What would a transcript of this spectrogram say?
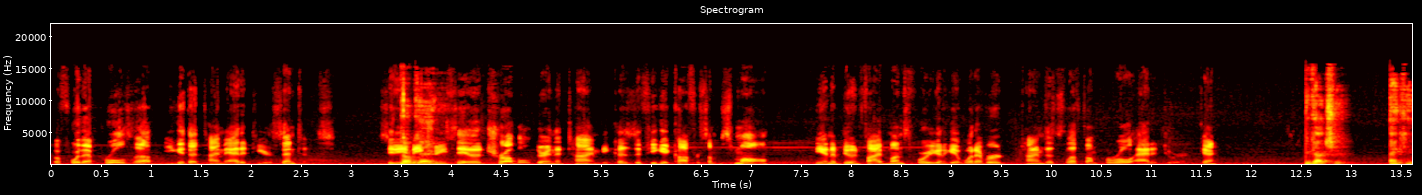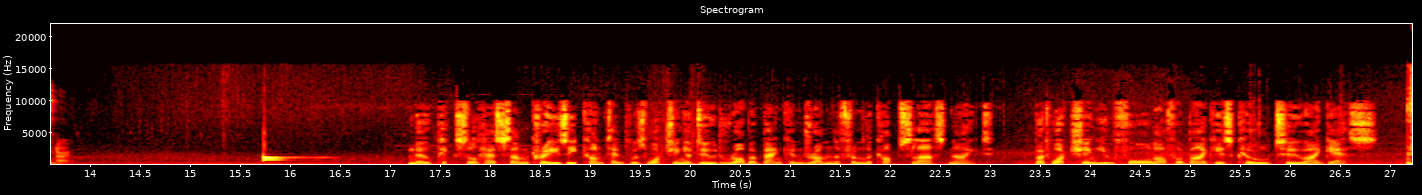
before that parole's up, you get that time added to your sentence. So you need to make sure you stay out of trouble during that time because if you get caught for something small, you end up doing five months for, you're going to get whatever time that's left on parole added to her. Okay? Got you. Thank you. All right. No Pixel has some crazy content was watching a dude rob a bank and run the from the cops last night. But watching you fall off a bike is cool too I guess. Bro,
